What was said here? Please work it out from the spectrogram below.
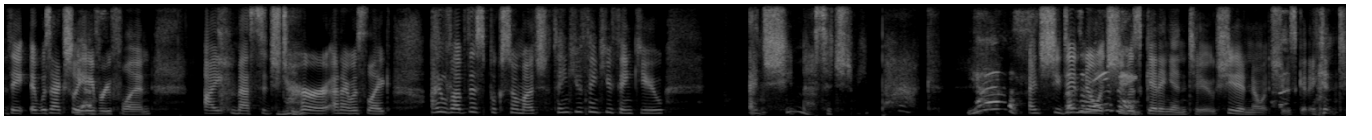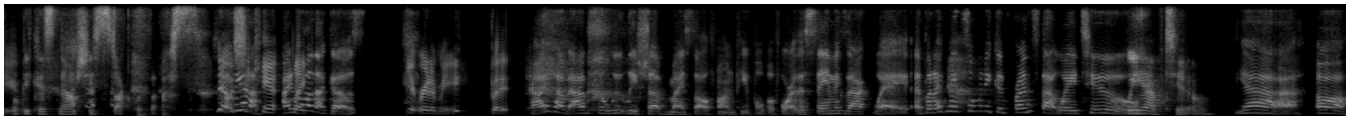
They, it was actually Yes. Avery Flynn. I messaged Mhm. her and I was like, I love this book so much. Thank you, thank you, thank you. And she messaged me back. Yes. And she didn't know what she was getting into. She didn't know what she was getting into. because now she's stuck with us. No, oh, she yeah. can't I know like how that goes. get rid of me. But I have absolutely shoved myself on people before the same exact way. Uh, But I've made so many good friends that way too. We have too. Yeah. Oh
